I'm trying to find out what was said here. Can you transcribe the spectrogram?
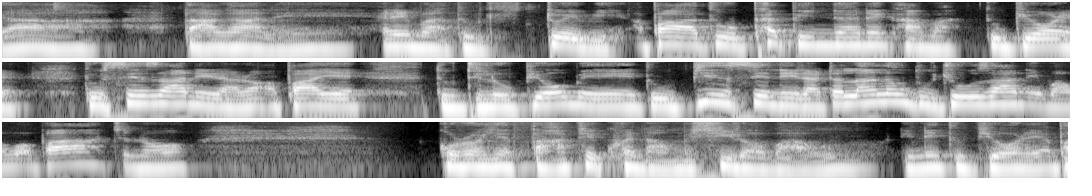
ယာ။ သားကလည်းအဲ့ဒီမှာ तू တွေ့ပြီအဖက तू ဖက်ပြီးနမ်းတဲ့ခါမှာ तू ပြောတယ် तू စဉ်းစားနေတာတော့အဖရဲ့ तू ဒီလိုပြောမယ် तू ပြင်ဆင်နေတာတလန်းလုံး तू စူးစမ်းနေမှာပေါ့အဖကျွန်တော်ကိုရောရဲ့သားဖြစ်ခွင့်တော့မရှိတော့ပါဘူးဒီနေ့ तू ပြောတယ်အဖ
